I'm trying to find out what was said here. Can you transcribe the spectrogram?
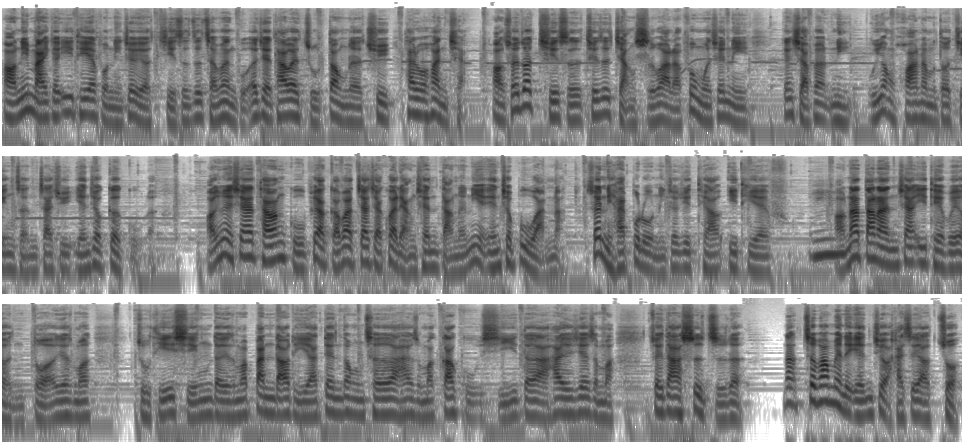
哦，你买一个 ETF，你就有几十只成分股，而且它会主动的去泰弱换强。哦，所以说其实其实讲实话了，父母亲你。跟小朋友，你不用花那么多精神再去研究个股了，啊，因为现在台湾股票搞不好加起来快两千档了，你也研究不完了，所以你还不如你就去挑 ETF，嗯，好，那当然像 ETF 也有很多，有什么主题型的，有什么半导体啊、电动车啊，还有什么高股息的啊，还有一些什么最大市值的，那这方面的研究还是要做，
